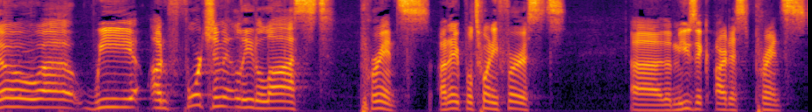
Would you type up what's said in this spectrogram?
So uh, we unfortunately lost Prince on April 21st. Uh, the music artist Prince,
